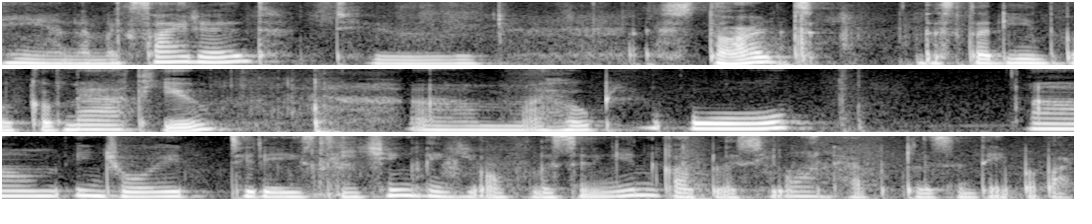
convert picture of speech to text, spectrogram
and I'm excited to start the study in the book of Matthew. Um, I hope you all um, enjoyed today's teaching. Thank you all for listening in. God bless you all and have a pleasant day. Bye bye.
